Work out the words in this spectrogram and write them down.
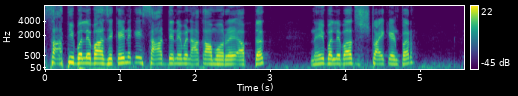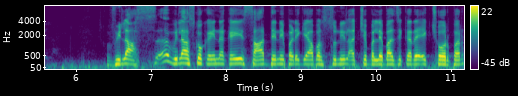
साथी बल्लेबाज है, कहीं ना कहीं साथ देने में नाकाम हो रहे अब तक। नहीं बल्लेबाज स्ट्राइक एंड पर। विलास विलास को कहीं ना कहीं साथ देनी पड़ेगी। यहाँ पर सुनील अच्छी बल्लेबाजी कर रहे एक छोर पर।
